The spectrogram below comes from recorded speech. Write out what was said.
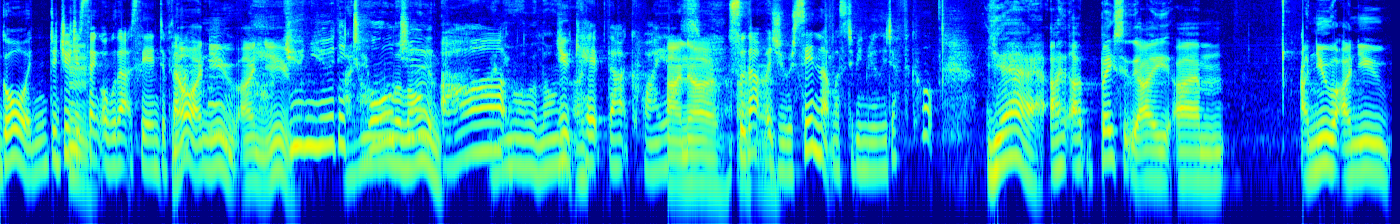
gone, did you just mm. think, oh, well, that's the end of that? No, I knew, I knew. You knew they I told knew all along. you? Ah, I knew all along. You I... kept that quiet. I know. So I that, know. as you were saying, that must have been really difficult. Yeah, I, I basically, I, um, I knew, I knew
